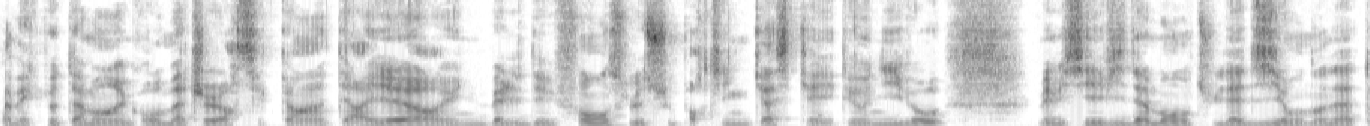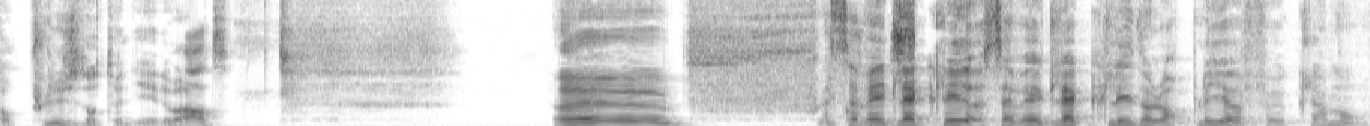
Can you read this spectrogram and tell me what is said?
avec notamment un gros match à leur secteur intérieur, une belle défense, le supporting cast qui a été au niveau, même si évidemment, tu l'as dit, on en attend plus d'Anthony Edwards. Euh, ça va être la clé, ça va être la clé dans leur playoff, euh, clairement.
